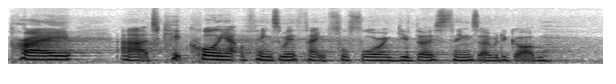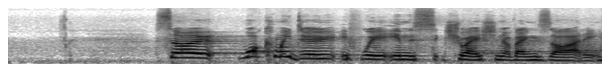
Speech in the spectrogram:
pray, uh, to keep calling out the things we're thankful for, and give those things over to God. So, what can we do if we're in this situation of anxiety?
